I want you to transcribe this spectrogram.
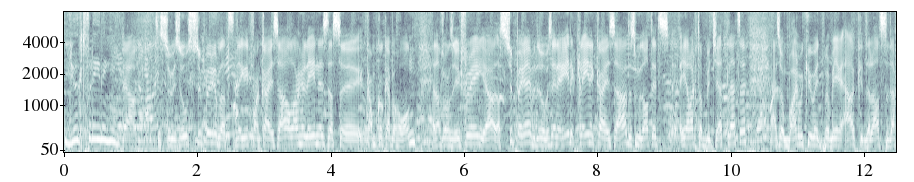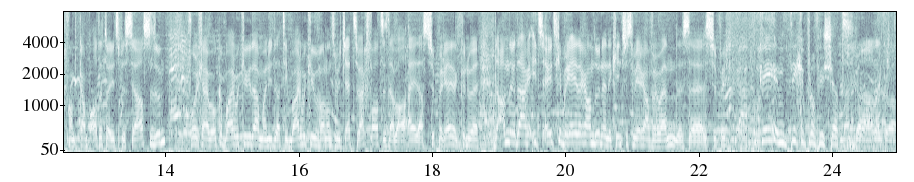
jeugdvereniging? Ja, het is sowieso super, omdat denk ik van KSA al lang geleden is dat ze Kampkok hebben gewonnen. En dat voor onze jeugdvereniging, ja, dat is super. Hè? Ik bedoel, we zijn een redelijk kleine KSA, dus we moeten altijd heel hard op budget letten. En zo'n barbecue, we proberen elke de laatste dag van het kamp altijd wel iets speciaals te doen. Vorig jaar hebben we ook een barbecue gedaan, maar nu dat die barbecue van ons budget wegvalt, is dat wel dat is super. Hè? Dan kunnen we de andere dagen iets uitgebreider gaan doen en de kindjes meer gaan verwennen. Dus uh, super. Oké, okay, een dikke proficiat. Dank u wel. Dank u wel.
